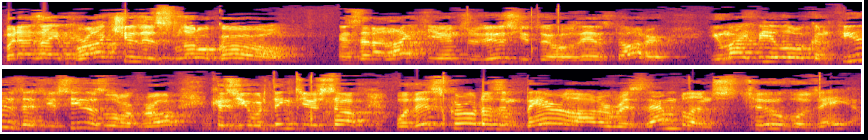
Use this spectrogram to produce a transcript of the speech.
But as I brought you this little girl, and said, I'd like to introduce you to Hosea's daughter, you might be a little confused as you see this little girl because you would think to yourself, well, this girl doesn't bear a lot of resemblance to Hosea.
